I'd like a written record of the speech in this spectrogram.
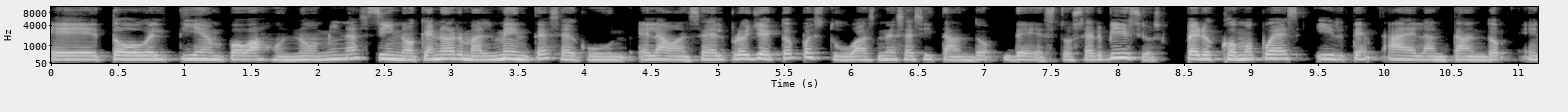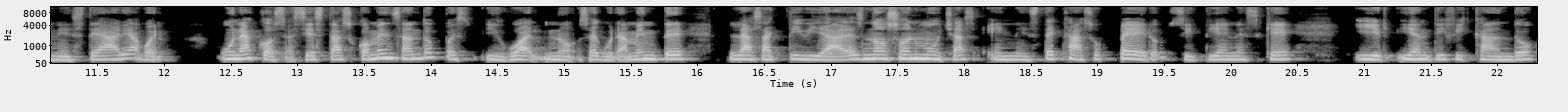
eh, todo el tiempo bajo nóminas, sino que normalmente, según el avance del proyecto, pues tú vas necesitando de estos servicios. Pero ¿cómo puedes irte adelantando en este área? Bueno, una cosa, si estás comenzando, pues igual, no, seguramente las actividades no son muchas en este caso, pero si tienes que ir identificando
